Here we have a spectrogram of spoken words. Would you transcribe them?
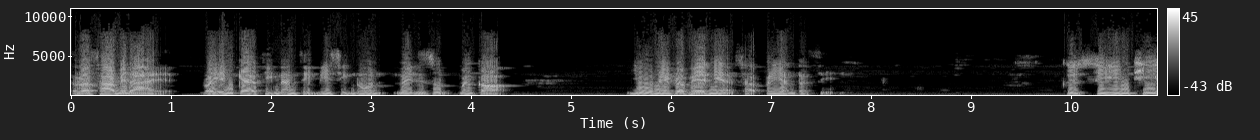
แต่รักษาไม่ได้เราเห็นแก่สิ่งนั้นสิ่งนี้สิ่งโน้น ในที่สุดมันก็อยู่ในประเภทเนี่ยสัพยันตศีลคือศีลที่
